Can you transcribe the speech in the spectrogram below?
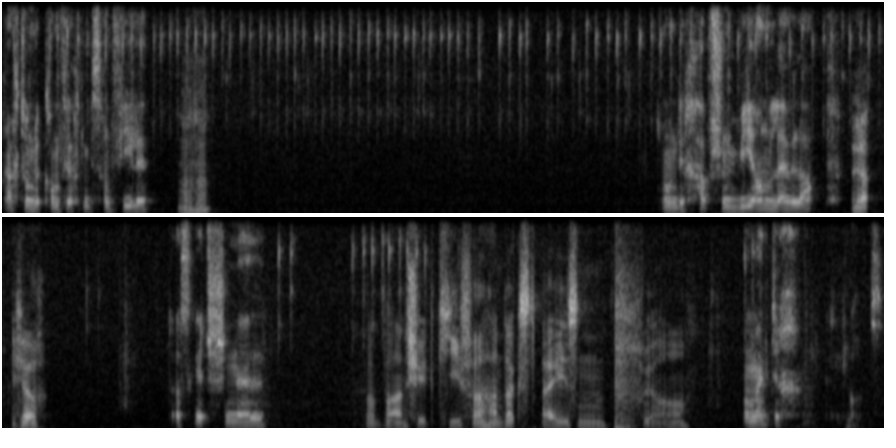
Achtung, da kommen vielleicht ein bisschen viele. Mhm. Und ich habe schon wieder ein Level Up. Ja, ich auch. Das geht schnell. Barbaren-Schild Kiefer, Handaxt Eisen. Pff, ja. Moment, ich kurz.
